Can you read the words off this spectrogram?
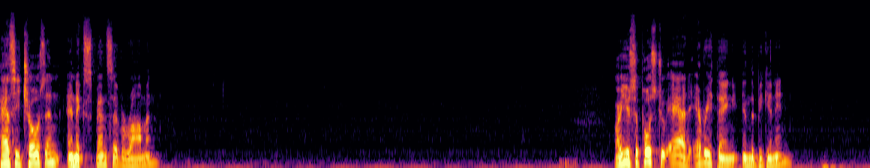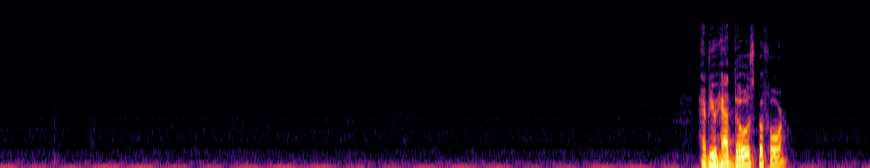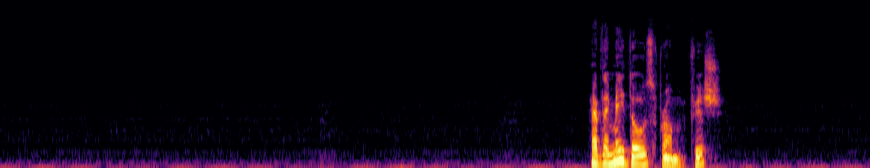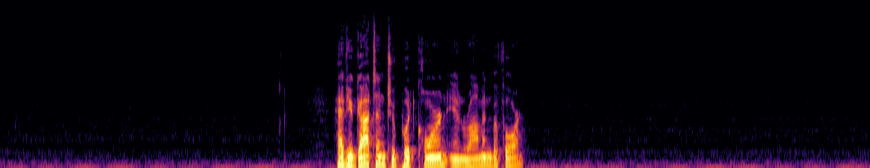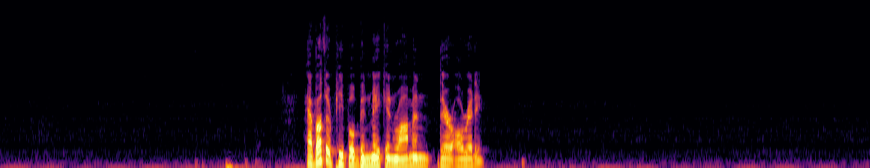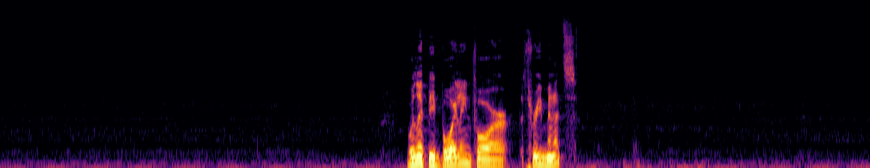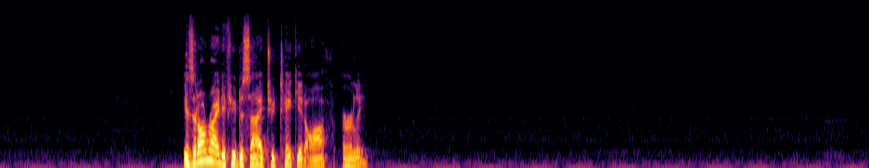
Has he chosen an expensive ramen? Are you supposed to add everything in the beginning? Have you had those before? Have they made those from fish? Have you gotten to put corn in ramen before? Have other people been making ramen there already? Will it be boiling for three minutes? Is it all right if you decide to take it off early?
